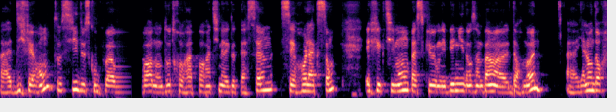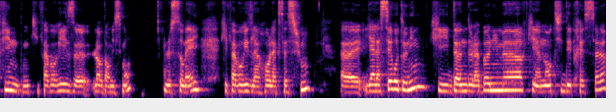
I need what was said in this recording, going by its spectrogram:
bah, différentes aussi de ce qu'on peut avoir dans d'autres rapports intimes avec d'autres personnes. C'est relaxant, effectivement, parce qu'on est baigné dans un bain euh, d'hormones. Il y a l'endorphine donc qui favorise l'endormissement, le sommeil, qui favorise la relaxation. Il y a la sérotonine qui donne de la bonne humeur, qui est un antidépresseur.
